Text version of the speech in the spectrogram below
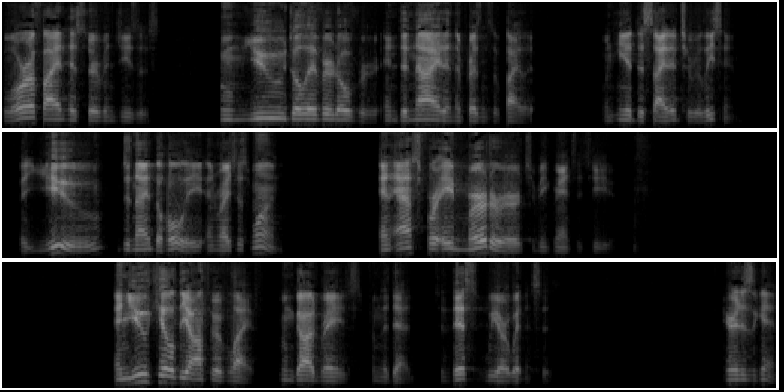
glorified his servant Jesus, whom you delivered over and denied in the presence of Pilate when he had decided to release him. But you denied the holy and righteous one and asked for a murderer to be granted to you. And you killed the author of life, whom God raised from the dead. To this we are witnesses. Here it is again,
